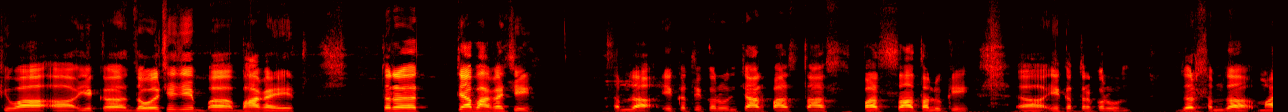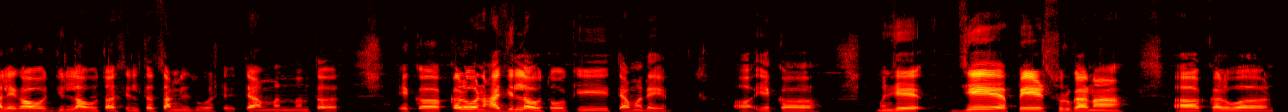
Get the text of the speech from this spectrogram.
किंवा एक जवळचे जे भाग आहेत तर त्या भागाचे समजा एकत्र करून चार पाच तास पाच सहा तालुके एकत्र करून जर समजा मालेगाव जिल्हा होत असेल तर चांगलीच गोष्ट आहे. त्यानंतर एक कळवण हा जिल्हा होतो की त्यामध्ये एक म्हणजे जे पेठ सुरगाणा कळवण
